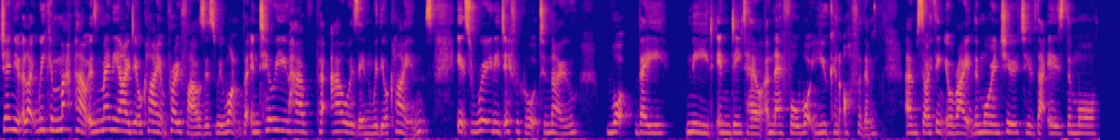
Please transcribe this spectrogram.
genuine like we can map out as many ideal client profiles as we want but until you have put hours in with your clients it's really difficult to know what they need in detail and therefore what you can offer them. Um, so i think you're right the more intuitive that is the more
